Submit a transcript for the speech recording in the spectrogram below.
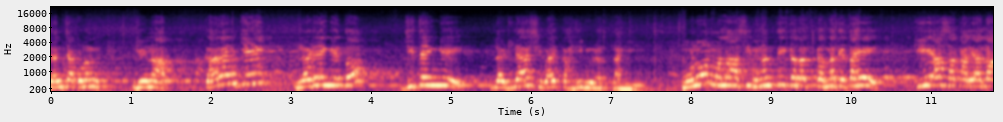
त्यांच्याकडून घेणार. कारण की लढेंगे तो जितेंगे लढल्याशिवाय काही मिळत नाही. म्हणून मला अशी विनंती करत करण्यात येत आहे की या सहकार्याला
